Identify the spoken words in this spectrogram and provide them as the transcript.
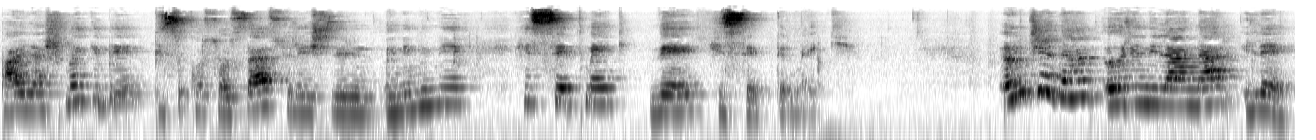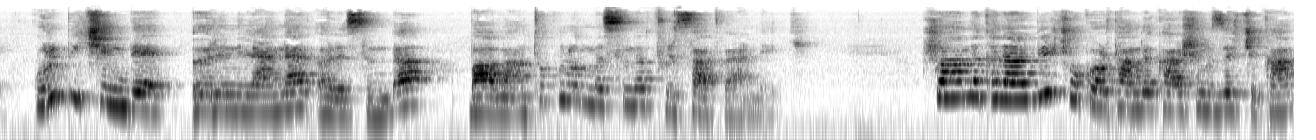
paylaşma gibi psikososyal süreçlerin önemini hissetmek ve hissettirmek. Önceden öğrenilenler ile grup içinde öğrenilenler arasında bağlantı kurulmasına fırsat vermek. Şu ana kadar birçok ortamda karşımıza çıkan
